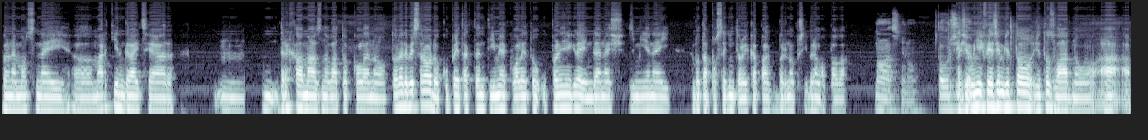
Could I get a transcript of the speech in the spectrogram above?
byl nemocný uh, Martin Grajciar, um, Drchal má znova to koleno. Tohle, kdyby se dalo dokupit, tak ten tým je kvalitou úplně někde jinde, než zmíněný, nebo ta poslední trojka pak Brno, Příbram, Opava. No jasně, no. To určitě. Takže u nich věřím, že to, že to zvládnou. No. A, a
